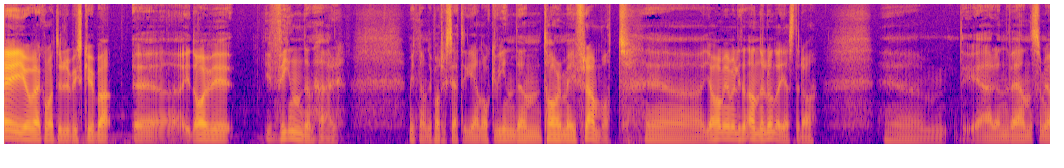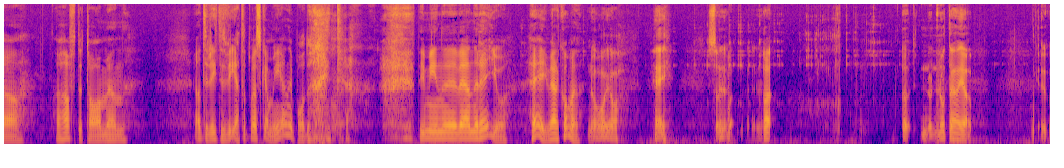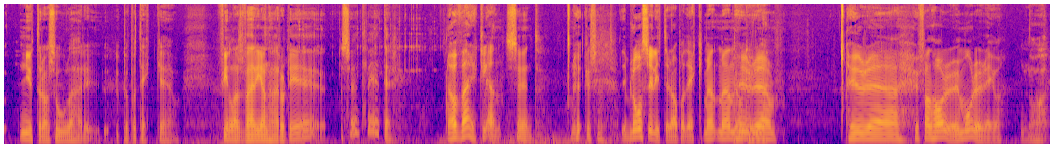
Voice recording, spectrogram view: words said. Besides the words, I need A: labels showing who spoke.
A: Hej och välkomna till Rubiks Kuba. Eh, idag är vi i vinden här. Mitt namn är Patrik Zettergren och vinden tar mig framåt. Eh, jag har med mig en liten annorlunda gäst idag. Eh, det är en vän som jag har haft ett tag men jag har inte riktigt vetat om jag ska med henne i podden eller inte. Det är min vän Reijo. Hej, välkommen!
B: Nå ja, hej.
A: Så, va, va,
B: Nu tar jag eh, njuter av solen här uppe på täcket. Finlandsfärjan här och det är sönt väder.
A: ja, verkligen.
B: Sönt. Mycket sönt.
A: Det blåser lite idag på däck men, men
B: Ja,
A: hur, eh, hur, eh, hur fan har du? Hur mår du Reijo?
B: Nå,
